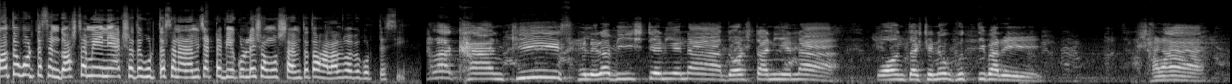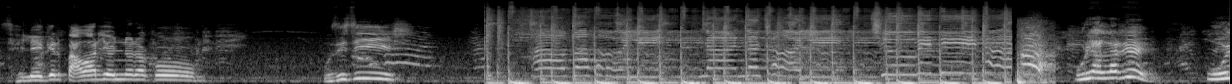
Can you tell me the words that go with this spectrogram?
কত করতেছেন? দশটা মেয়ে নিয়ে একসাথে ঘুরতেছেন আর আমি চারটা বিয়ে করলে সমস্যা আমি তো তো হালালভাবে করতেছি। শালা খান কি ছেলেরা বিশটা নিয়ে না দশটা নিয়ে না পঞ্চাশটা নিয়েও ঘুরতে পারে। সারা ছেলেদের পাওয়ার অন্য রকম বুঝেছিস? হলে ওরে আল্লাহ রে! ওই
